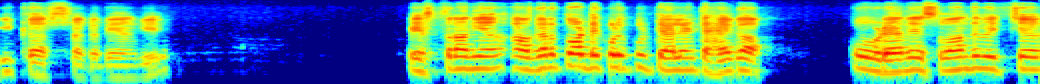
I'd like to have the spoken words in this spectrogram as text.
ਵੀ ਕਰ ਸਕਦੇ ਆਂਗੇ ਇਸ ਤਰ੍ਹਾਂ ਦੀਆਂ ਅਗਰ ਤੁਹਾਡੇ ਕੋਲ ਕੋਈ ਟੈਲੈਂਟ ਹੈਗਾ ਘੋੜਿਆਂ ਦੇ ਸੰਬੰਧ ਵਿੱਚ,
